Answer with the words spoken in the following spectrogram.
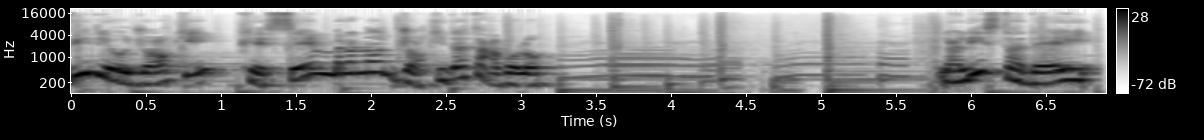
Videogiochi che sembrano giochi da tavolo. La lista dei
